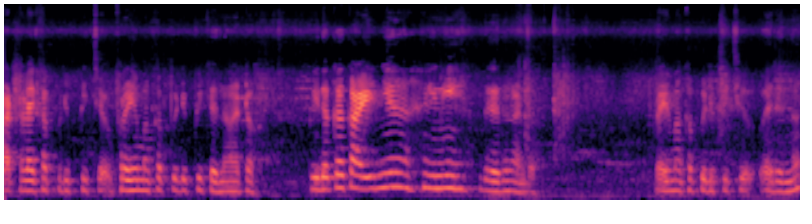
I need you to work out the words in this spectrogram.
കട്ടളയൊക്കെ പിടിപ്പിച്ച് ഫ്രെയിമൊക്കെ പിടിപ്പിക്കുന്നു കേട്ടോ. അപ്പോൾ ഇതൊക്കെ കഴിഞ്ഞ് ഇനി ഇത് കണ്ടോ? ഫ്രെയിമൊക്കെ പിടിപ്പിച്ച് വരുന്നു.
